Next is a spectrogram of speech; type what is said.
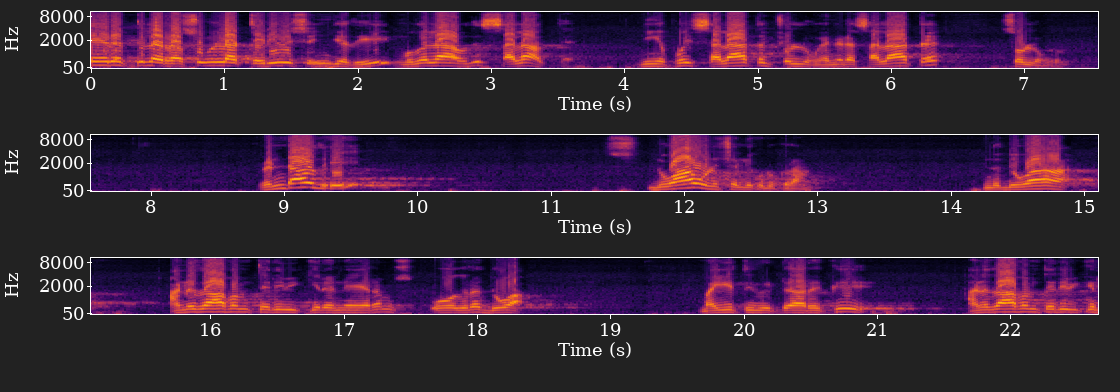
நேரத்தில் ரசூல்லா தெரிவு செஞ்சது முதலாவது சலாத்தை. நீங்கள் போய் சலாத்தை சொல்லுங்க. என்னோட சலாத்தை சொல்லுங்க. ரெண்டாவது துவா ஒன்று சொல்லி கொடுக்குறாங்க இந்த துவா அனுதாபம் தெரிவிக்கிற நேரம் ஓதுகிற துவா. மையத்து வீட்டாருக்கு அனுதாபம் தெரிவிக்கிற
